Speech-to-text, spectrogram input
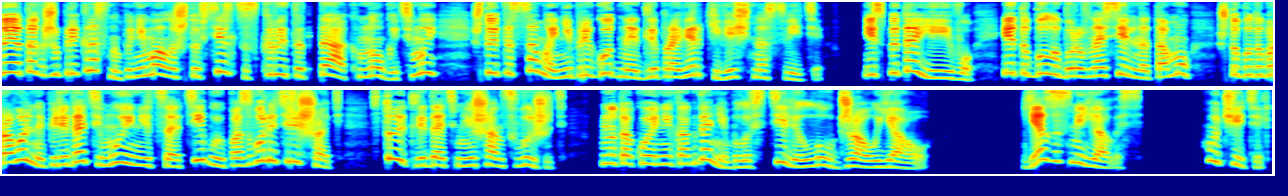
но я также прекрасно понимала, что в сердце скрыто так много тьмы, что это самая непригодная для проверки вещь на свете. Испытая его, это было бы равносильно тому, чтобы добровольно передать ему инициативу и позволить решать, стоит ли дать мне шанс выжить. Но такое никогда не было в стиле Лу Джао Яо. Я засмеялась. «Учитель,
